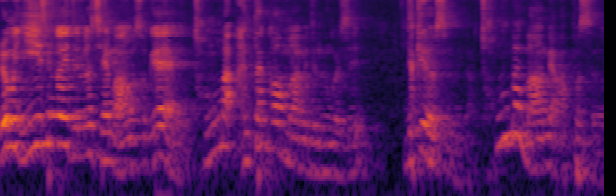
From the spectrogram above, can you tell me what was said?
여러분 이 생각이 들면서 제 마음속에 정말 안타까운 마음이 드는 것이 느껴졌습니다. 정말 마음이 아팠어요.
